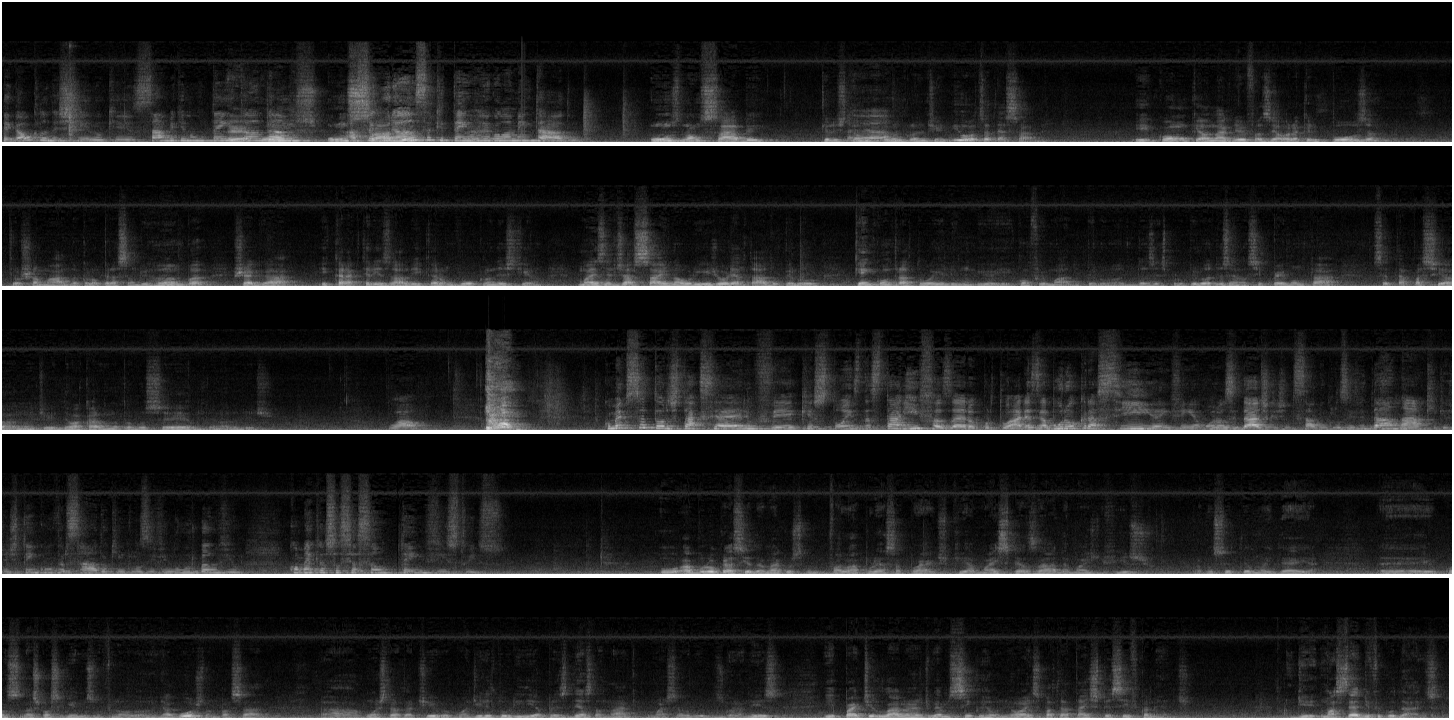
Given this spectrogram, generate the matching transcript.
pegar o clandestino, que sabe que não tem é, tanta uns, uns a segurança que tem é. o regulamentado. Uns não sabem que eles estão uhum. pegando clandestino e outros até sabem. E como que a ANAC deve fazer? A hora que ele pousa, que é o chamado, aquela operação de rampa, chegar e caracterizar ali que era um voo clandestino. Mas ele já sai na origem orientado pelo quem contratou ele e, e confirmado pelo, muitas vezes pelo piloto, dizendo, se perguntar, você está passeando, a gente deu uma carona para você, não tem nada disso. Uau! Como é que o setor de táxi aéreo vê questões das tarifas aeroportuárias e a burocracia, enfim, a morosidade que a gente sabe, inclusive da ANAC, que a gente tem conversado aqui, inclusive no Urbanville. Como é que a associação tem visto isso? O, a burocracia da ANAC, eu costumo falar por essa parte, que é a mais pesada, a mais difícil. Para você ter uma ideia, é, eu, nós conseguimos no final, em agosto do ano passado, algumas tratativas com a diretoria, a presidência da ANAC, o Marcelo dos Guaranis, e a partir lá nós já tivemos cinco reuniões para tratar especificamente de uma série de dificuldades.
